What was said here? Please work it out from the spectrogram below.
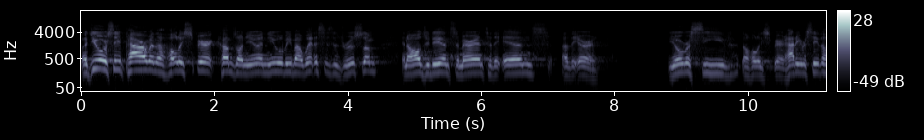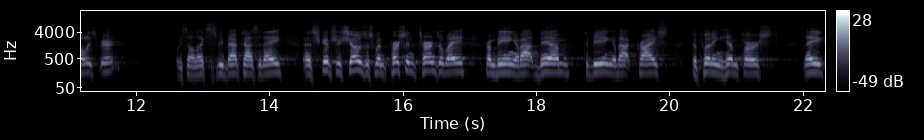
But you will receive power when the Holy Spirit comes on you, and you will be my witnesses in Jerusalem and all Judea and Samaria and to the ends of the earth. You'll receive the Holy Spirit. How do you receive the Holy Spirit? We saw Alexis be baptized today. Uh, scripture shows us when a person turns away from being about them to being about Christ, to putting Him first, they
